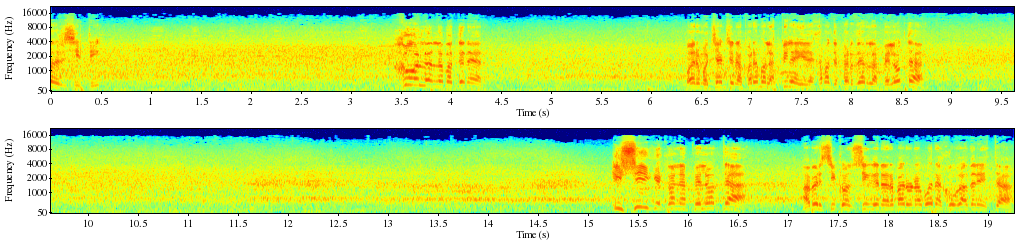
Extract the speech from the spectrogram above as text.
Del City. Holland la va a tener. Bueno, muchachos, nos ponemos las pilas y dejamos de perder la pelota. Y sigue con la pelota. A ver si consiguen armar una buena jugada en esta.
